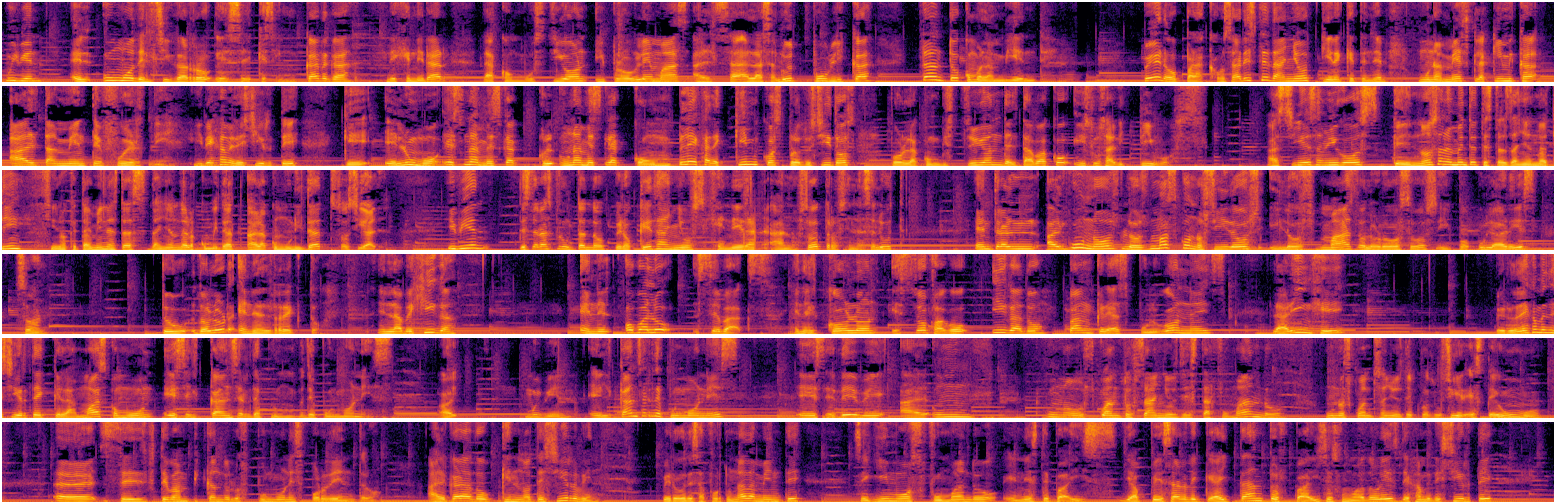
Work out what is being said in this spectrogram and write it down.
Muy bien, el humo del cigarro es el que se encarga de generar la combustión y problemas a la salud pública, tanto como al ambiente. Pero para causar este daño tiene que tener una mezcla química altamente fuerte. Y déjame decirte que el humo es una mezcla, una mezcla compleja de químicos producidos por la combustión del tabaco y sus aditivos. Así es amigos, que no solamente te estás dañando a ti, sino que también estás dañando a la comunidad, a la comunidad social. Y bien, te estarás preguntando, pero ¿qué daños generan a nosotros en la salud? Entre algunos, los más conocidos y los más dolorosos y populares son tu dolor en el recto, en la vejiga, en el óvalo sebax, en el colon, esófago, hígado, páncreas, pulgones, laringe. Pero déjame decirte que la más común es el cáncer de, pulmones. Ay, muy bien, el cáncer de pulmones eh, se debe a unos cuantos años de estar fumando, unos cuantos años de producir este humo. Eh, se te van picando los pulmones por dentro, al grado que no te sirven pero desafortunadamente seguimos fumando en este país. Y a pesar de que hay tantos países fumadores, déjame decirte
